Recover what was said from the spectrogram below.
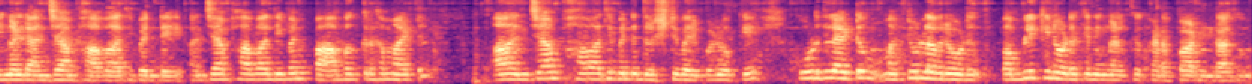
നിങ്ങളുടെ അഞ്ചാം ഭാവാധിപന്റെ അഞ്ചാം ഭാവാധിപൻ പാപഗ്രഹമായിട്ട് ആ അഞ്ചാം ഭാവാധിപന്റെ ദൃഷ്ടി വരുമ്പോഴും ഒക്കെ കൂടുതലായിട്ടും മറ്റുള്ളവരോട് പബ്ലിക്കിനോടൊക്കെ നിങ്ങൾക്ക് കടപ്പാടുണ്ടാകും.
